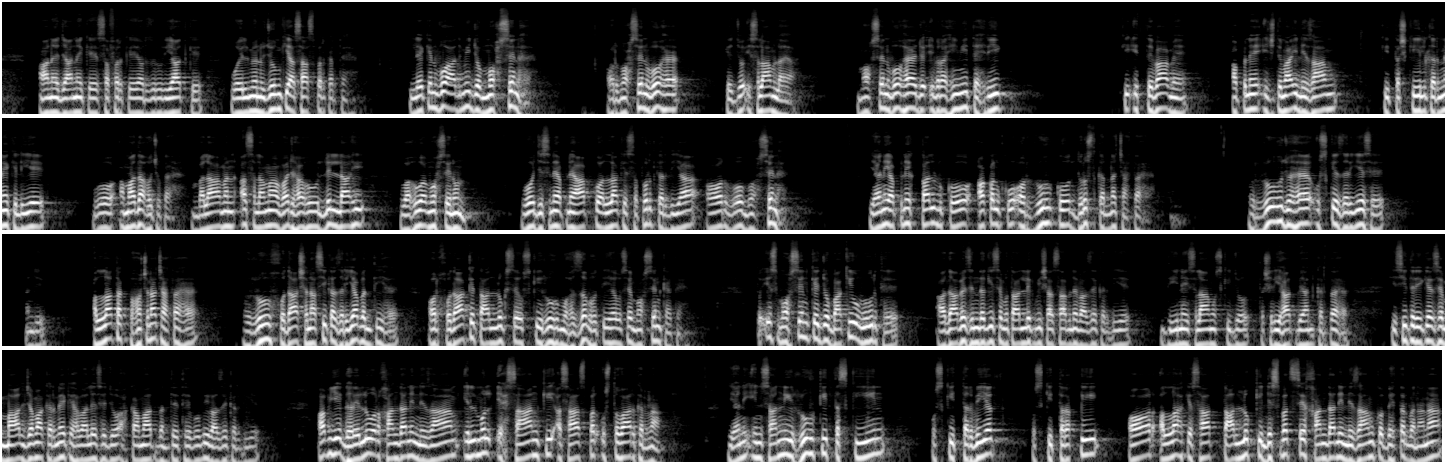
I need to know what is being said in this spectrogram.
آنے جانے کے، سفر کے اور ضروریات کے، وہ علم نجوم کی اساس پر کرتے ہیں۔ لیکن وہ آدمی جو محسن ہے، اور محسن وہ ہے کہ جو اسلام لایا۔ محسن وہ ہے جو ابراہیمی تحریک کی اتباع میں اپنے اجتماعی نظام کی تشکیل کرنے کے لیے وہ آمادہ ہو چکا ہے۔ بلامن اسلم وجہ لاہ و محسن۔ وہ جس نے اپنے آپ کو اللہ کے سفرد کر دیا اور وہ محسن ہے۔ یعنی اپنے قلب کو، عقل کو اور روح کو درست کرنا چاہتا ہے۔ روح جو ہے اس کے ذریعے سے ہاں جی اللہ تک پہنچنا چاہتا ہے۔ روح خدا شناسی کا ذریعہ بنتی ہے اور خدا کے تعلق سے اس کی روح مہذب ہوتی ہے، اسے محسن کہتے ہیں۔ تو اس محسن کے جو باقی امور تھے، آداب زندگی سے متعلق بھی شاہ صاحب نے واضح کر دیے۔ دین اسلام اس کی جو تشریحات بیان کرتا ہے، اسی طریقے سے مال جمع کرنے کے حوالے سے جو احکامات بنتے تھے، وہ بھی واضح کر دیے۔ اب یہ گھریلو اور خاندانی نظام علم الاحسان کی اساس پر استوار کرنا یعنی انسانی روح کی تسکین، اس کی تربیت، اس کی ترقی اور اللہ کے ساتھ تعلق کی نسبت سے خاندانی نظام کو بہتر بنانا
